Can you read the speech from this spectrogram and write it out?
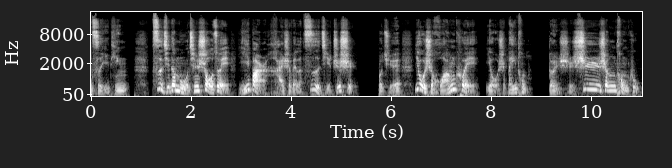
子一听，自己的母亲受罪，一半还是为了自己之事，不觉又是惶愧又是悲痛，顿时失声痛哭。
